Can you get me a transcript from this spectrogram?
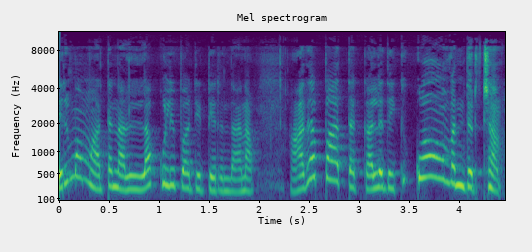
எருமை மாட்டை நல்லா குளிப்பாட்டிட்டு இருந்தானா அதை பார்த்த கழுதைக்கு கோவம் வந்துருச்சான்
